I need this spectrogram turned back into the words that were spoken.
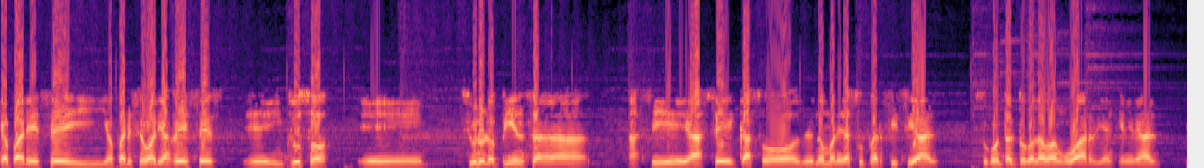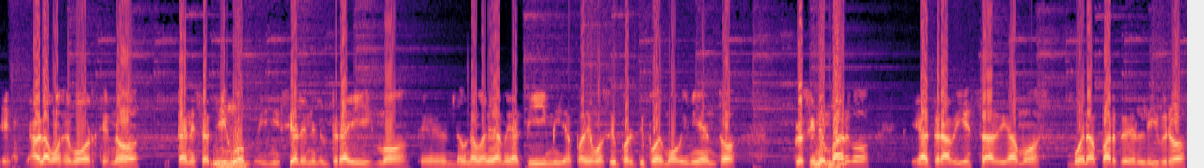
que aparece y aparece varias veces, eh, incluso eh, si uno lo piensa así a secas o de una manera superficial, su contacto con la vanguardia en general, hablamos de Borges, ¿no? Está en ese atisbo inicial en el ultraísmo, de una manera media tímida, podríamos decir, por el tipo de movimiento, pero sin embargo atraviesa, digamos, buena parte del libro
